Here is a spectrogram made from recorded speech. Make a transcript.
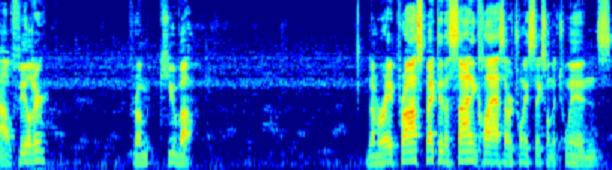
Outfielder from Cuba. Number 8 prospect in the signing class, number 26 on the Twins.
